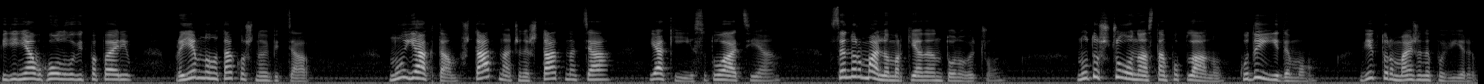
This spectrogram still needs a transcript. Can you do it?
підійняв голову від паперів, приємного також не обіцяв. Ну, як там, штатна чи не штатна ця, як її ситуація? Все нормально, Маркіяне Антоновичу. Ну, то що у нас там по плану? Куди їдемо? Віктор майже не повірив.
